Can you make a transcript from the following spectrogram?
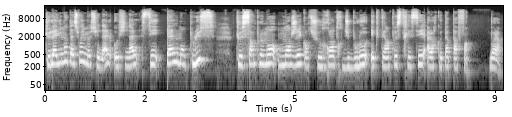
Que l'alimentation émotionnelle, au final, c'est tellement plus que simplement manger quand tu rentres du boulot et que tu es un peu stressé alors que t'as pas faim. Voilà.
